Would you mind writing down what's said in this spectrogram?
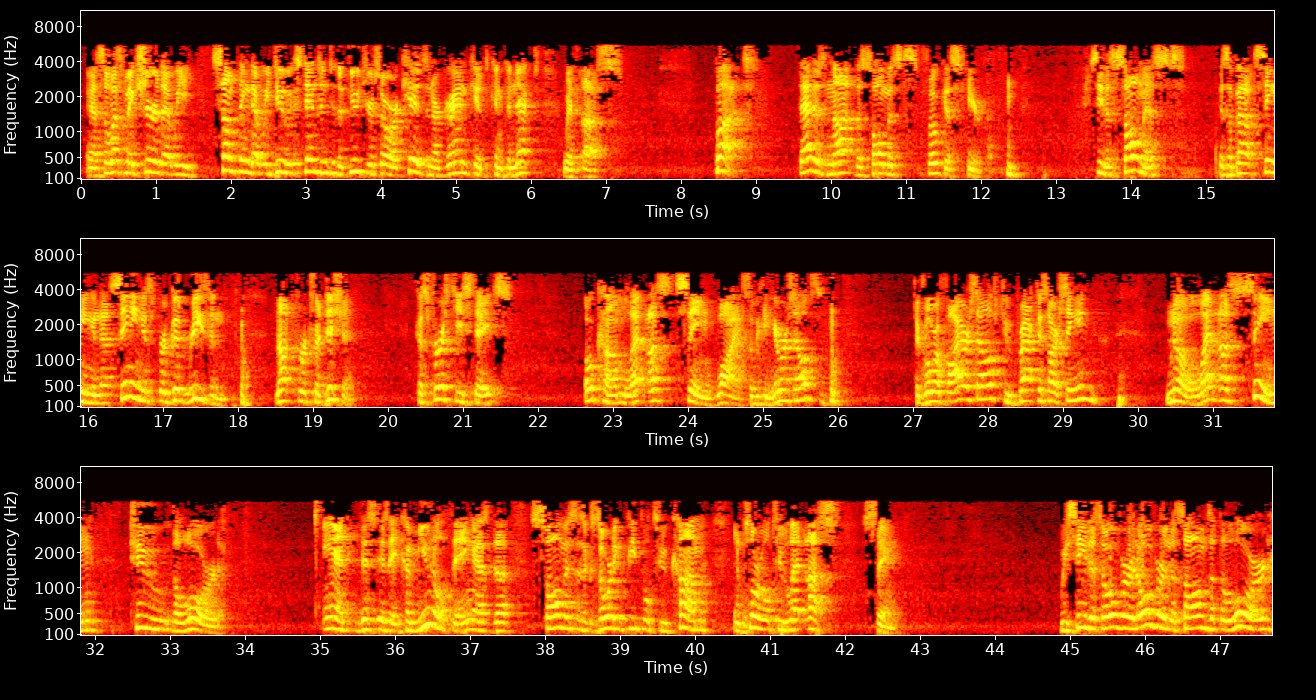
Uh, so let's make sure that we something that we do extends into the future so our kids and our grandkids can connect with us. But that is not the psalmist's focus here. See, the psalmist is about singing, and that singing is for good reason, not for tradition. Because first he states, Oh, come, let us sing. Why? So we can hear ourselves? to glorify ourselves? To practice our singing? No, let us sing to the Lord. And this is a communal thing as the psalmist is exhorting people to come, in plural, to let us sing. We see this over and over in the Psalms that the Lord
